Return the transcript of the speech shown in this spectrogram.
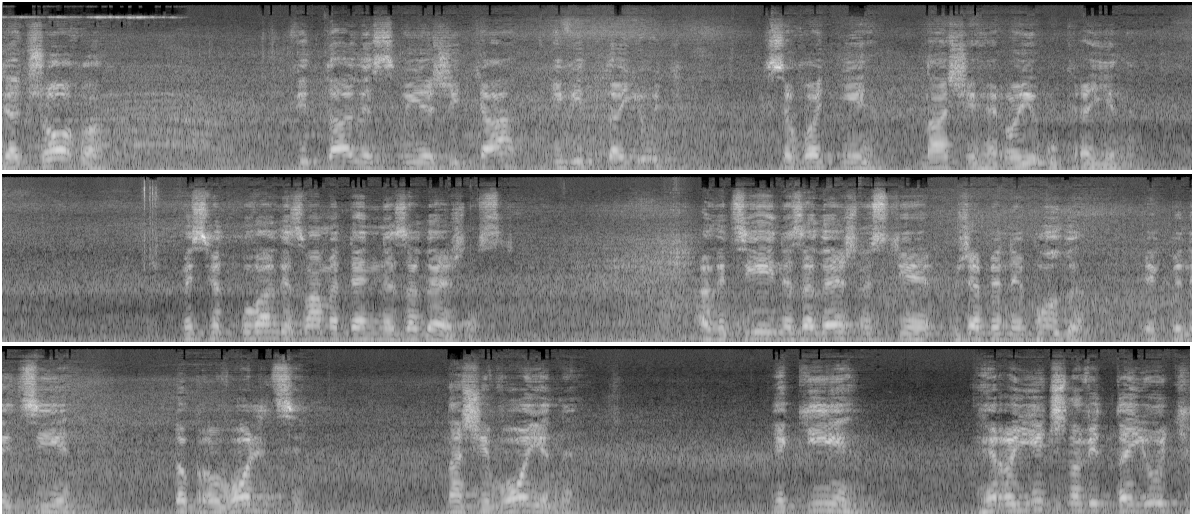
для чого віддали своє життя і віддають сьогодні наші герої України. Ми святкували з вами День Незалежності. Але цієї незалежності вже би не було, якби не ці добровольці, наші воїни, які героїчно віддають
